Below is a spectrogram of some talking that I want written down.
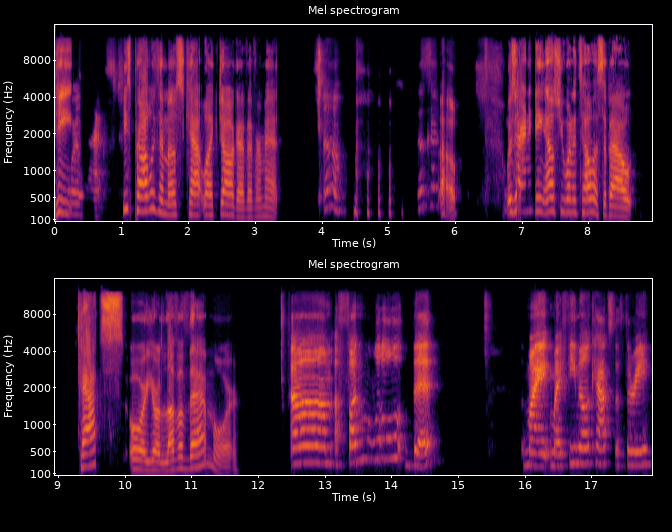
He relaxed. he's probably the most cat-like dog I've ever met. Oh, okay. Oh, was there anything else you want to tell us about cats or your love of them or? Um, a fun little bit. My my female cats, the three,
